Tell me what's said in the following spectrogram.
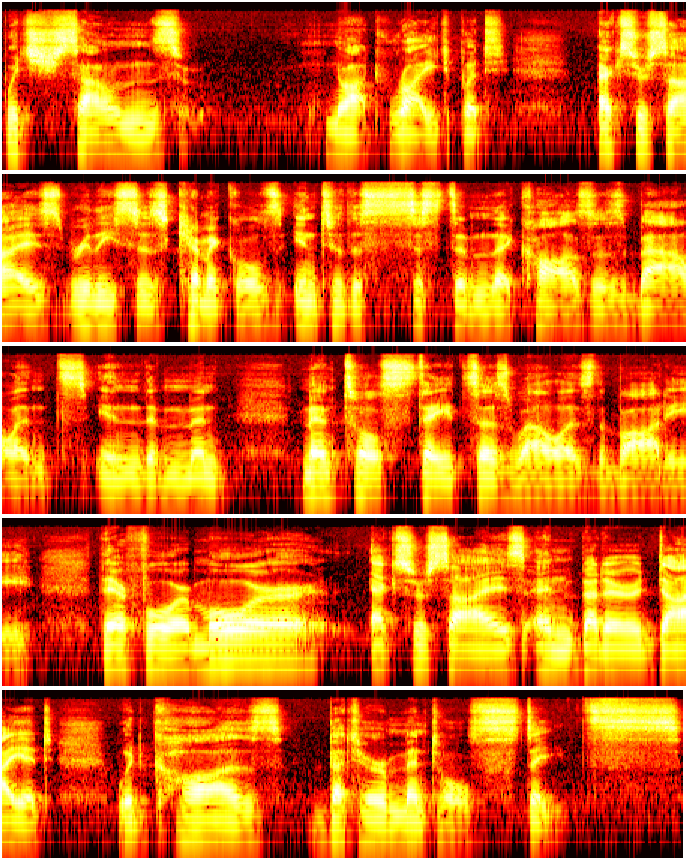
which sounds not right, but exercise releases chemicals into the system that causes balance in the men- mental states as well as the body. Therefore, more exercise and better diet would cause better mental states.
